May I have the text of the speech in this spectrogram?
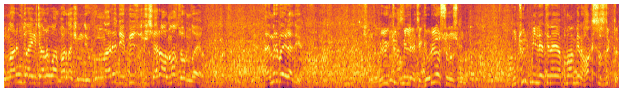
Bunların bir ayrıcalığı var kardeşim diyor. Bunları diyor biz içeri almak zorundayız. Emir böyle diyor. Şimdi bu Büyük Türk milleti görüyorsunuz bunu. Bu Türk milletine yapılan bir haksızlıktır.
